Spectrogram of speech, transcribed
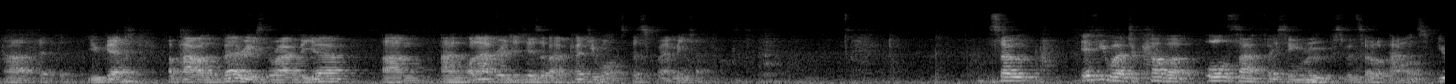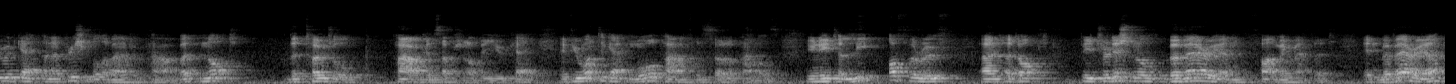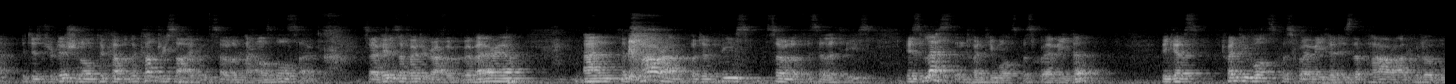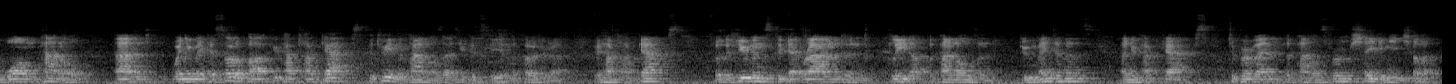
uh, that, you get a power that varies throughout the year, um, and on average it is about 20 watts per square metre. So if you were to cover all south-facing roofs with solar panels, you would get an appreciable amount of power, but not the total power consumption of the UK. If you want to get more power from solar panels, you need to leap off the roof and adopt the traditional Bavarian farming method. In Bavaria, it is traditional to cover the countryside with solar panels also. So here's a photograph of Bavaria, and the power output of these solar facilities is less than 20 watts per square meter, because 20 watts per square meter is the power output of one panel, and when you make a solar park, you have to have gaps between the panels, as you can see in the photograph. You have to have gaps for the humans to get round and clean up the panels and do maintenance, and you have gaps to prevent the panels from shading each other.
